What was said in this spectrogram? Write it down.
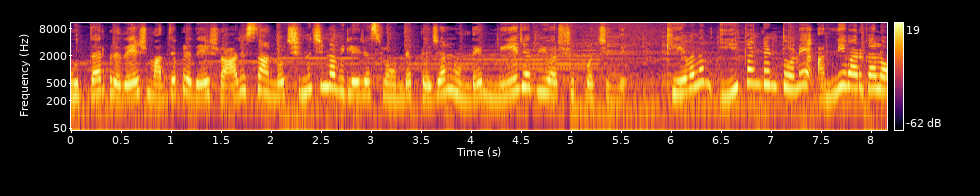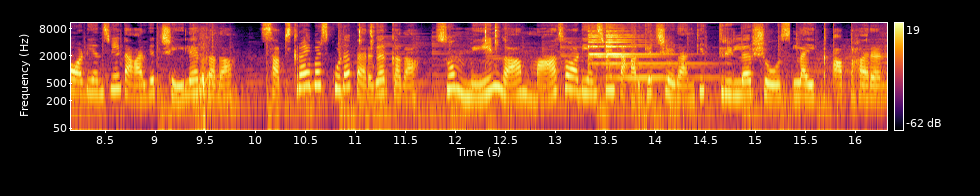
ఉత్తరప్రదేశ్ మధ్యప్రదేశ్ రాజస్థాన్లో చిన్న చిన్న విలేజెస్లో ఉండే ప్రజల నుండే మేజర్ వ్యూవర్షిప్ వచ్చింది. కేవలం ఈ కంటెంట్తోనే అన్ని వర్గాల ఆడియన్స్ని టార్గెట్ చేయలేరు కదా. సబ్స్క్రైబర్స్ కూడా పెరగరు కదా. సో మెయిన్గా మాస్ ఆడియన్స్ని టార్గెట్ చేయడానికి thriller shows like Apharan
